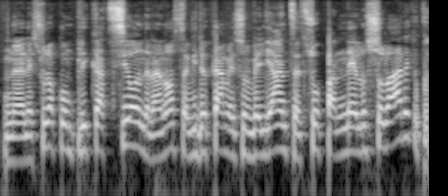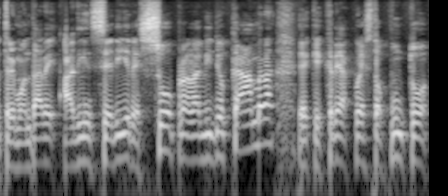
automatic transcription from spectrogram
mh, nessuna complicazione la nostra videocamera di sorveglianza il suo pannello solare che potremo andare ad inserire sopra la videocamera eh, che crea questo appunto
